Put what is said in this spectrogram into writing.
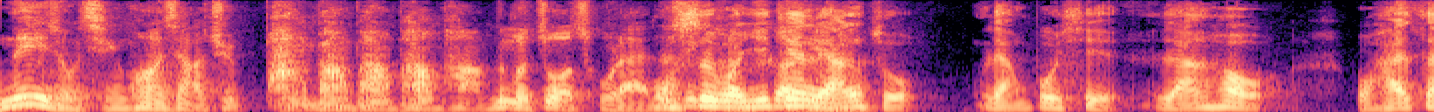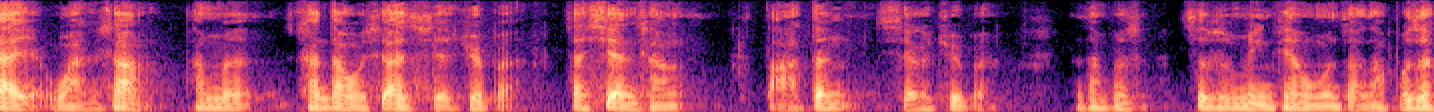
那种情况下去，砰砰砰砰砰那么做出来。我试过一天两组两部戏，然后我还在晚上，他们看到我在写剧本，在现场打灯写个剧本。他们说是不是明天我们早上？不是，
